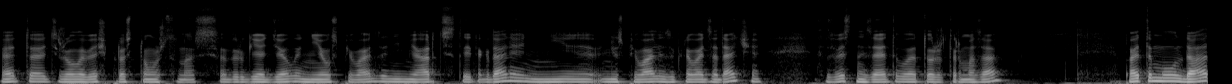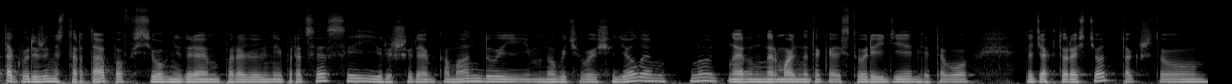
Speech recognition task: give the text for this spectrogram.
это тяжелая вещь просто потому, что у нас другие отделы не успевают за ними, артисты и так далее, не, не успевали закрывать задачи. Соответственно, из-за этого тоже тормоза. Поэтому, да, так в режиме стартапов все внедряем параллельные процессы и расширяем команду и много чего еще делаем. Ну, это, наверное, нормальная такая история, идея для того, для тех, кто растет. Так что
